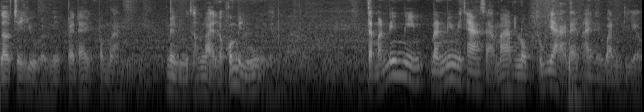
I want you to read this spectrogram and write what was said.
เราจะอยู่แบบนี้ไปได้ประมาณไม่รู้เท่าไหร่เราก็ไม่รู้เหมือนกันแต่มันไม่มีมันไม่มีทางสามารถลบทุกอย่างได้ภายในวันเดียว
